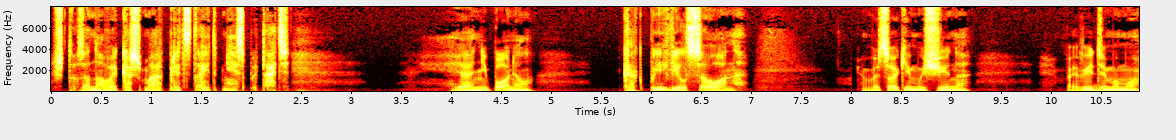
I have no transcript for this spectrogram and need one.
Что за новый кошмар предстоит мне испытать? Я не понял, как появился он. Высокий мужчина, по-видимому,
